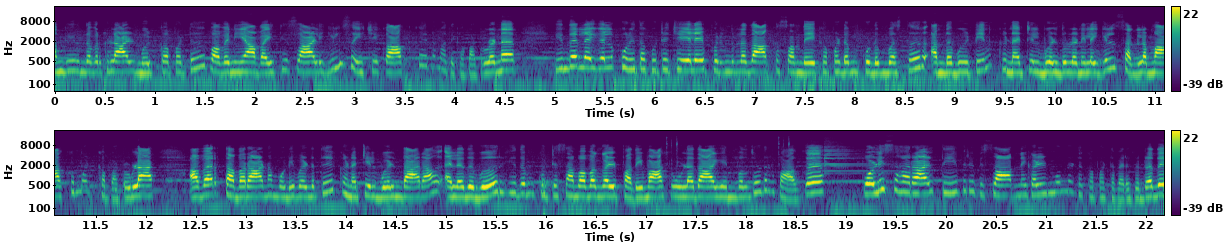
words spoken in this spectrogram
அங்கிருந்தவர்களால் மீட்கப்பட்டு வவனியா வைத்தியசாலையில் சிகிச்சைக்காக அனுமதிக்கப்பட்டுள்ளனர். இந்த நிலையில் குறித்த குற்றச்செயலை புரிந்துள்ளதாக சந்தேகப்படும் குடும்பஸ்தர் அந்த வீட்டின் கிணற்றில் வீழ்ந்துள்ள நிலையில் சடலமாக மீட்கப்பட்டுள்ளார். அவர் தவறான முடிவெடுத்து கிணற்றில் வீழ்ந்தாரா அல்லது வேறு ஏதும் குற்ற சம்பவங்கள் பதிவாகியுள்ளதா என்பது தொடர்பாக போலீசாரால் தீவிர விசாரணைகள் முன்னெடுக்கப்பட்டு வருகின்றது.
